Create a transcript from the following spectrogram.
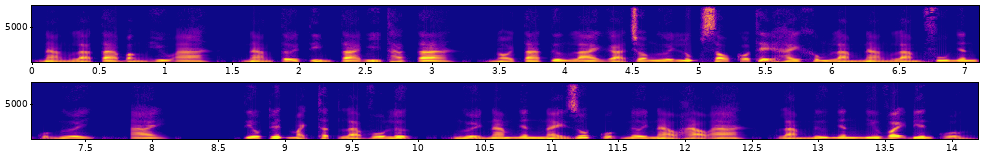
Nàng là ta bằng hữu A, nàng tới tìm ta ủy thác ta, nói ta tương lai gả cho ngươi lúc sau có thể hay không làm nàng làm phu nhân của ngươi, ai? Tiêu tuyết mạch thật là vô lực, người nam nhân này rốt cuộc nơi nào hảo A, làm nữ nhân như vậy điên cuồng.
